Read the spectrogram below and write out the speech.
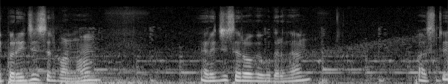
இப்போ ரிஜிஸ்டர் பண்ணோம் ரிஜிஸ்டர் ஓகே கொடுத்துருங்க. ஃபஸ்ட்டு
